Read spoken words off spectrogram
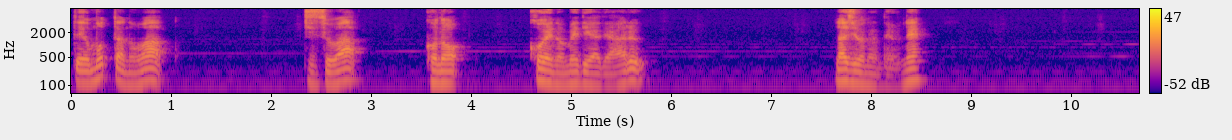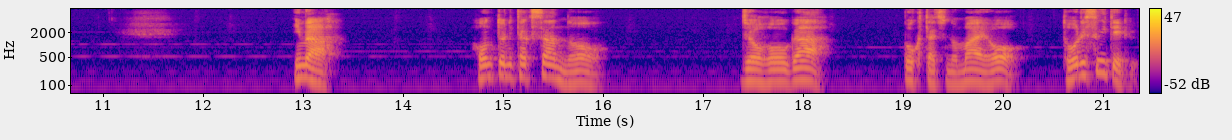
て思ったのは、実はこの声のメディアであるラジオなんだよね。今、本当にたくさんの情報が僕たちの前を通り過ぎている。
